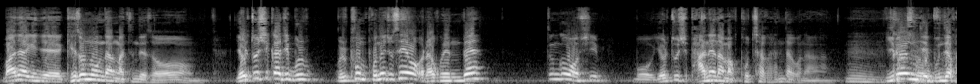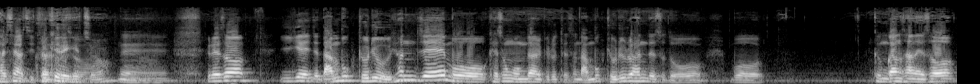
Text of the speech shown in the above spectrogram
만약에 이제 개성공단 같은 데서 12시까지 물, 물품 보내주세요라고 했는데 뜬금없이 뭐 12시 반에나 막 도착을 한다거나 음, 이런 그렇죠. 이제 문제가 발생할 수 있다는 그렇게 거죠. 되겠죠. 네. 그래서 이게 이제 남북 교류 현재 뭐 개성공단을 비롯해서 남북 교류를 하는 데서도 뭐 금강산에서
